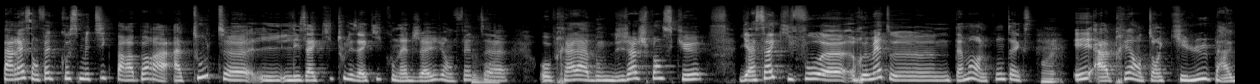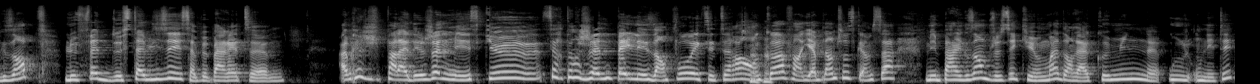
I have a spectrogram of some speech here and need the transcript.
paraissent en fait cosmétiques par rapport à, toutes euh, les acquis, tous les acquis qu'on a déjà eu en fait euh, au préalable. Donc déjà, je pense que il y a ça qu'il faut remettre notamment dans le contexte. Et après, en tant qu'élu, par exemple, le fait de stabiliser, ça peut paraître après, je parle à des jeunes, mais est-ce que certains jeunes payent les impôts, etc. encore? Enfin, il y a plein de choses comme ça. Mais par exemple, je sais que moi, dans la commune où on était,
